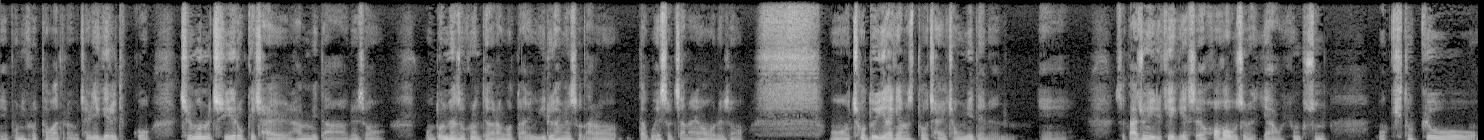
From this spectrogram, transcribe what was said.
예, 본인이 그렇다고 하더라고요. 잘 얘기를 듣고 질문을 지혜롭게 잘 합니다. 그래서 뭐 놀면서 그런 대화를 한 것도 아니고 일을 하면서 나눴다고 했었잖아요. 그래서 어, 저도 이야기하면서 더 잘 정리되는 예. 그래서 나중에 이렇게 얘기했어요. 허허 웃으면서 야 이건 무슨 뭐 기독교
